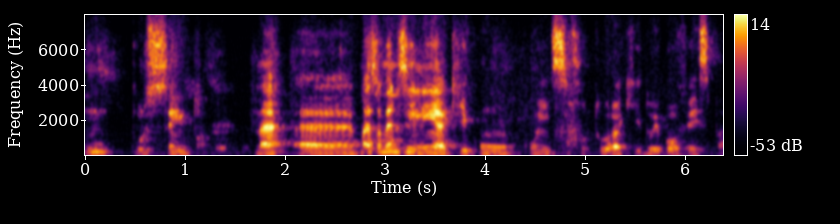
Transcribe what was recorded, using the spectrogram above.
1%, né? É, mais ou menos em linha aqui com, com o índice futuro aqui do Ibovespa.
